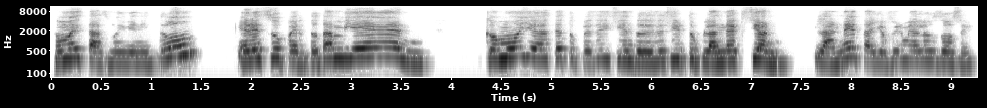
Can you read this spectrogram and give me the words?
¿Cómo estás? Muy bien. ¿Y tú? Eres súper. Tú también. ¿Cómo llegaste a tu P600? Es decir, tu plan de acción. La neta, yo firmé a los 12.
